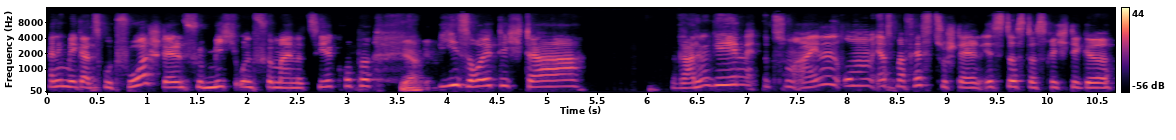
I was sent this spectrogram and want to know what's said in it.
kann ich mir ganz gut vorstellen für mich und für meine Zielgruppe. Ja. Wie sollte ich da rangehen? Zum einen, um erstmal festzustellen, ist das das richtige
